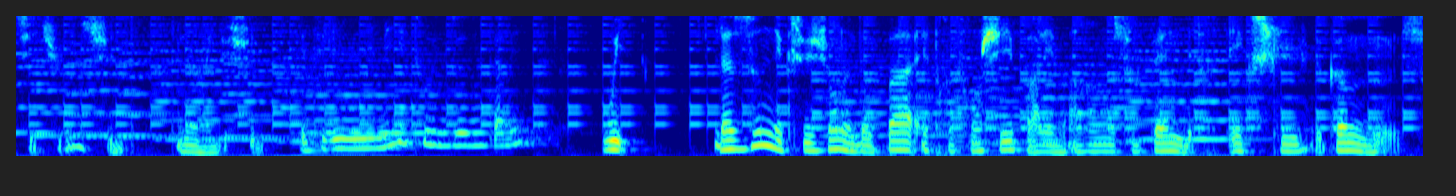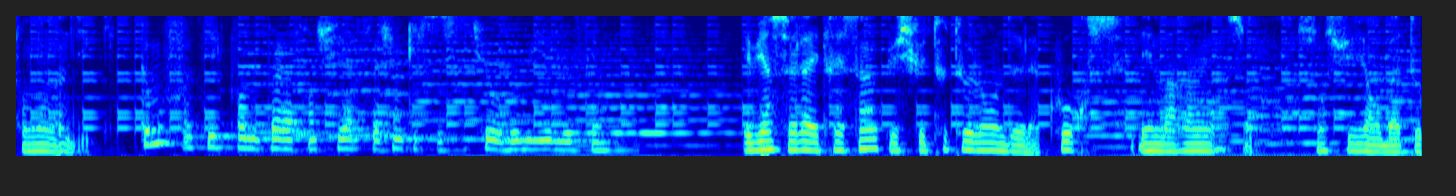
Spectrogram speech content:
situé au sud de l'Amérique du Sud. Est-il une limite ou une zone interdite? Oui, la zone d'exclusion ne doit pas être franchie par les marins sous peine d'être exclus, comme son nom l'indique. Comment faut-il pour ne pas la franchir, sachant qu'il se situe au beau milieu de l'océan? Eh bien cela est très simple puisque tout au long de la course, les marins sont, suivis en bateau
